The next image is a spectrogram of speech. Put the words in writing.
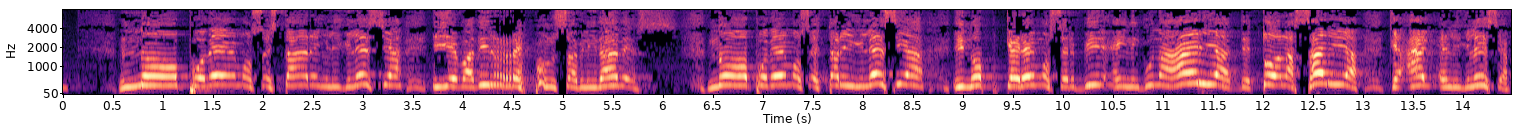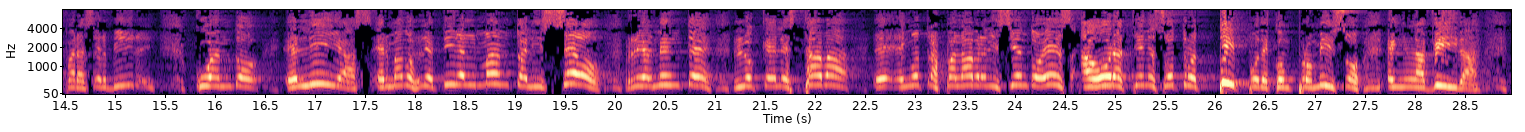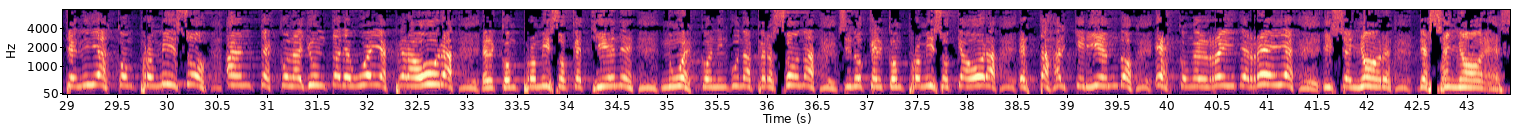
No podemos estar en la iglesia y evadir responsabilidades. No podemos estar en iglesia y no queremos servir en ninguna área de todas las áreas que hay en la iglesia para servir. Cuando Elías, hermanos, le tira el manto a Eliseo, realmente lo que le estaba en otras palabras diciendo es, ahora tienes otro tipo de compromiso en la vida. Tenías compromiso antes con la yunta de huellas, pero ahora el compromiso que tienes no es con ninguna persona, sino que el compromiso que ahora estás adquiriendo es con el Rey de Reyes y Señor de Señores.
